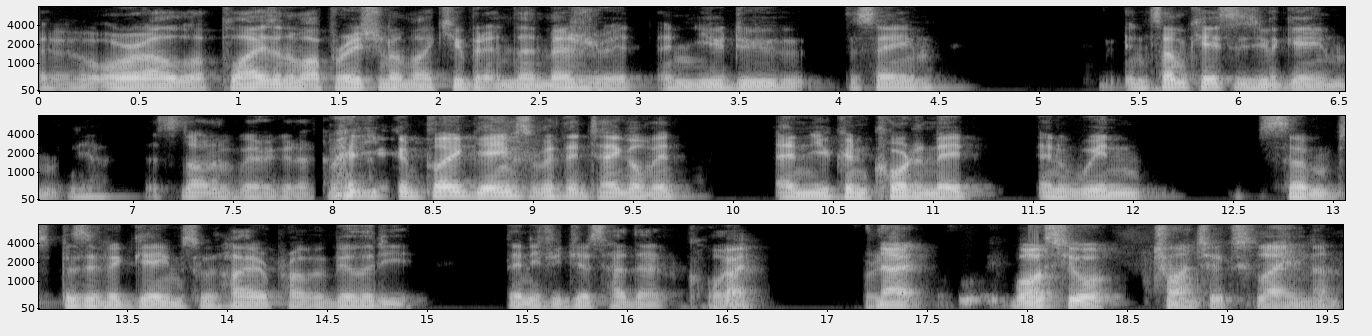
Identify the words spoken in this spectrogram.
uh, or i'll apply some operation on my qubit and then measure it and you do the same in some cases you the game yeah it's not a very good but you can play games with entanglement and you can coordinate and win some specific games with higher probability than if you just had that coin right now, whilst you're trying to explain the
